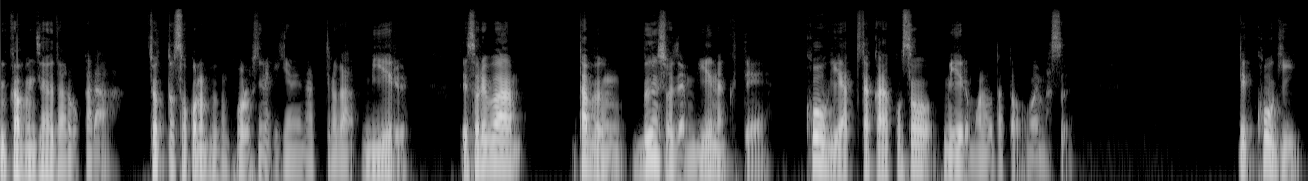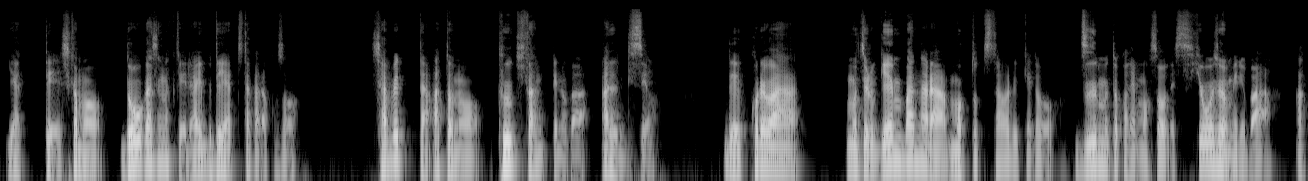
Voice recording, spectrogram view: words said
浮かぶんじゃうだろうから、ちょっとそこの部分フォローしなきゃいけないなっていうのが見える。で、それは多分文章じゃ見えなくて、講義やってたからこそ見えるものだと思います。で、講義やって、しかも動画じゃなくてライブでやってたからこそ、喋った後の空気感ってのがあるんですよ。で、これは、もちろん現場ならもっと伝わるけど、ズームとかでもそうです。表情を見れば、あ、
